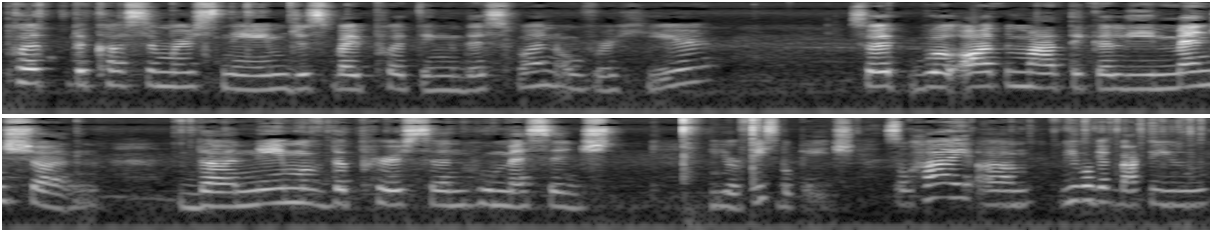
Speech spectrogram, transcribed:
put the customer's name just by putting this one over here. So it will automatically mention the name of the person who messaged your Facebook page. So hi, um, we will get back to you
